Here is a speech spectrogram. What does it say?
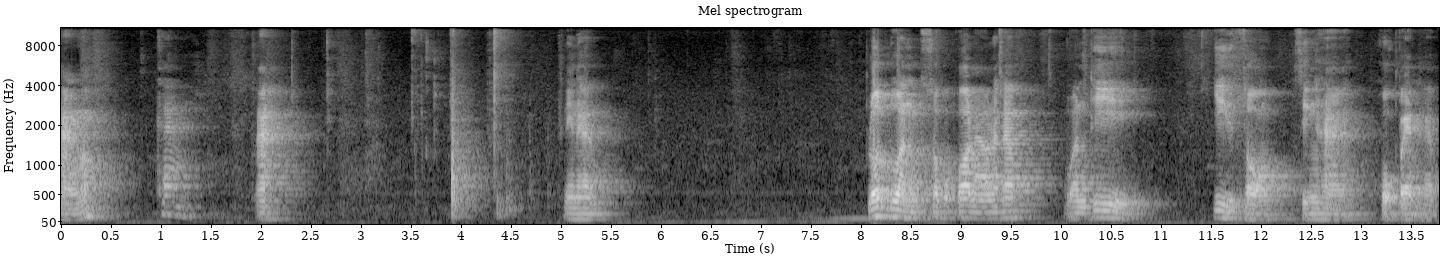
หางเนาะค่ะ อะนี่นะครับรถด่วนสปปลาวนะครับ วันที่ 22 สิงหา68 ครับ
